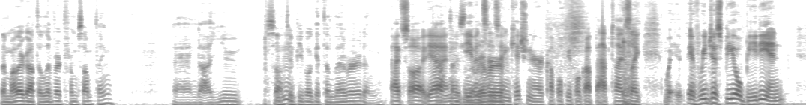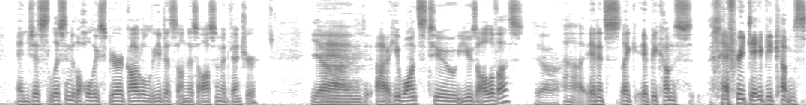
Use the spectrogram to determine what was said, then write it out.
The mother got delivered from something, and uh, you saw two Mhm. people get delivered, and I saw it, yeah, and even since in Kitchener, a couple people got baptized. Like, if we just be obedient and just listen to the Holy Spirit. God will lead us on this awesome adventure. Yeah. And uh, He wants to use all of us. yeah. Uh, and it's like it becomes every day becomes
